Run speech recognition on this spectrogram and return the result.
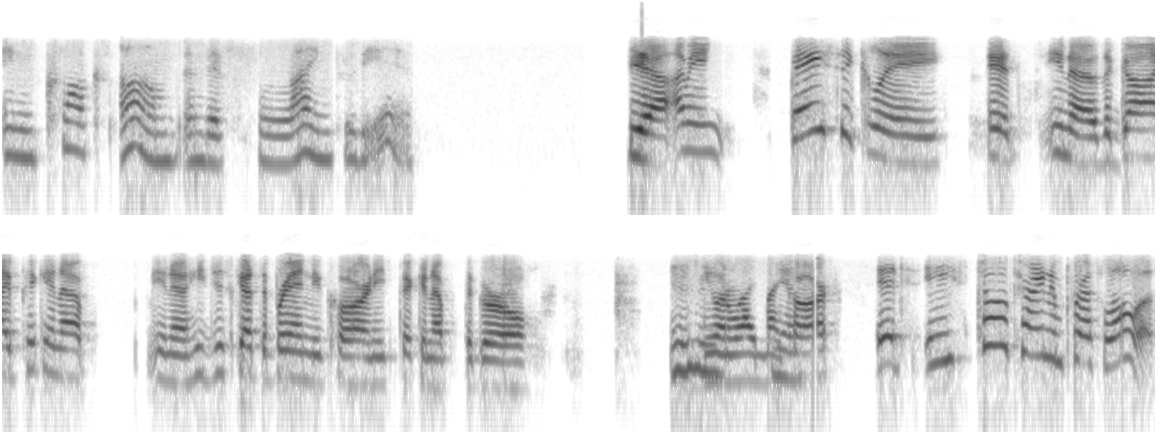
in Clark's arms, and they're flying through the air. Yeah, I mean, basically, it's you know the guy picking up. You know, he just got the brand new car and he's picking up the girl. Mm-hmm. You want to ride my Yeah. car? It's he's still trying to impress Lois.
